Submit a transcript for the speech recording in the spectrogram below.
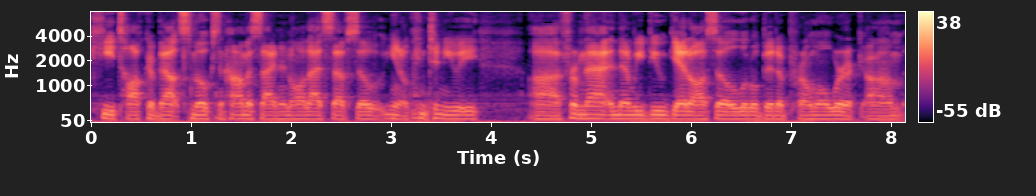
Ki talk about smokes and homicide and all that stuff. So you know, continuing uh, from that, and then we do get also a little bit of promo work um,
